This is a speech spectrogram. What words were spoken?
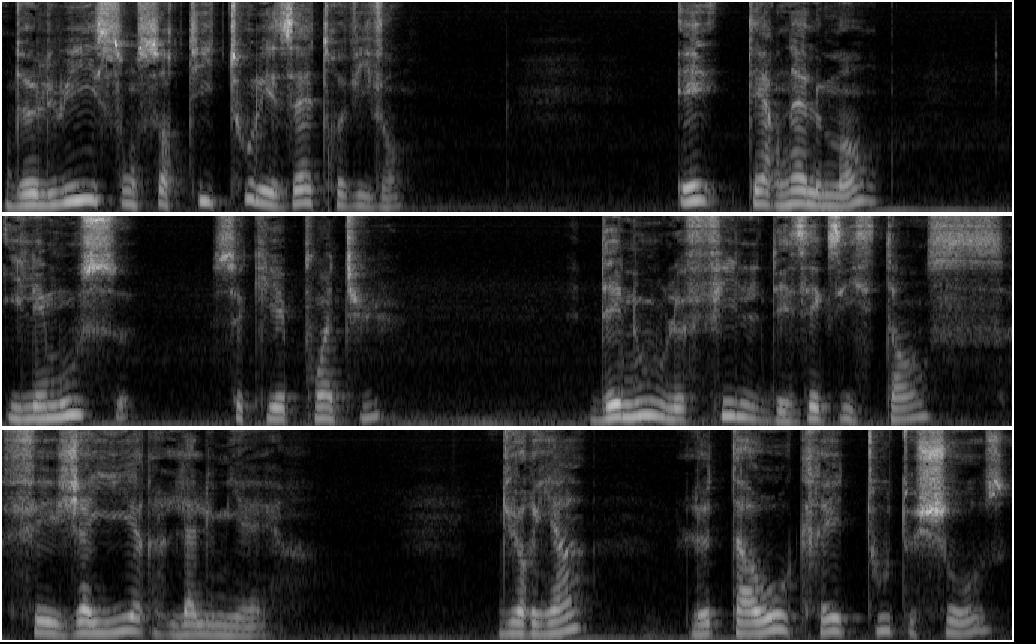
De lui sont sortis tous les êtres vivants. Éternellement, il émousse ce qui est pointu, dénoue le fil des existences, fait jaillir la lumière. Du rien, le Tao crée toute chose,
